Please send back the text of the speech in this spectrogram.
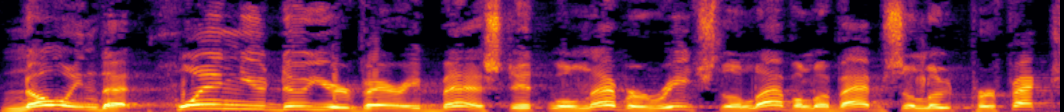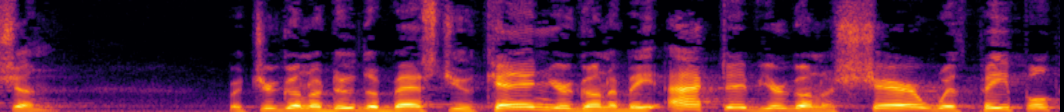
knowing that when you do your very best, it will never reach the level of absolute perfection. But you're going to do the best you can. You're going to be active. You're going to share with people.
